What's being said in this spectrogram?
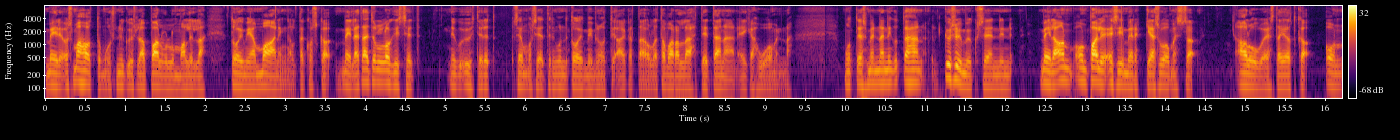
meillä olisi mahdottomuus nykyisellä palvelumallilla toimia Maaningalta, koska meillä täytyy olla logiset niin kuin yhteydet semmoisia, että niin kuin ne toimii minuuttiaikataululla, tavara lähtee tänään eikä huomenna. Mutta jos mennään niin kuin tähän kysymykseen, niin meillä on, on paljon esimerkkejä Suomessa alueesta, jotka on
